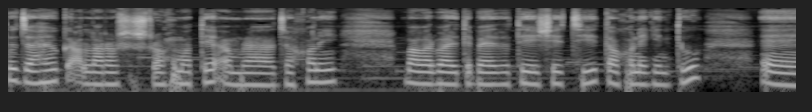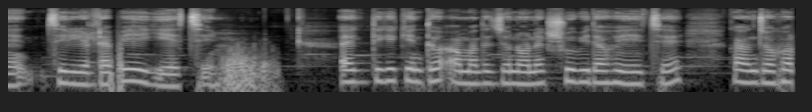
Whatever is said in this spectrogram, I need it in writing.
তো যাই হোক, আল্লাহর অশেষ রহমতে আমরা যখনই বাবার বাড়িতে বেড়াতে এসেছি, তখনই কিন্তু সিরিয়ালটা পেয়ে গিয়েছি। একদিকে কিন্তু আমাদের জন্য অনেক সুবিধা হয়েছে। কারণ যখন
